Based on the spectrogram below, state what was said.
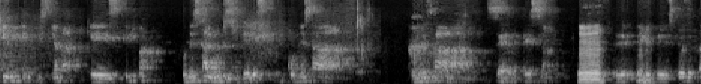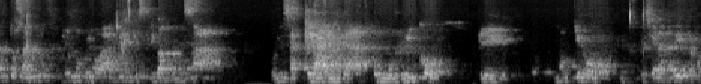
gente cristiana que escriba con esa lucidez y con esa, con esa certeza. Mm. después de tantos años, yo no veo a alguien que escriba con esa, con esa claridad como rico, que no quiero despreciar a nadie, pero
